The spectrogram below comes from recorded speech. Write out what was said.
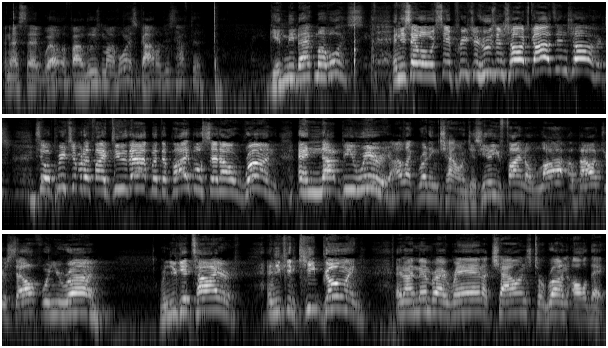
and I said, well, if I lose my voice, God will just have to give me back my voice. And you say, well, we say, preacher, who's in charge? God's in charge. So, preacher, but if I do that, but the Bible said I'll run and not be weary. I like running challenges. You know, you find a lot about yourself when you run, when you get tired, and you can keep going. And I remember I ran a challenge to run all day.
